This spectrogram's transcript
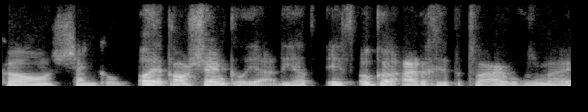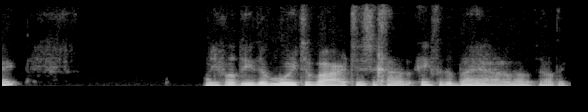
Carl Schenkel. Oh ja, Carl Schenkel, ja. Die had, heeft ook een aardig repertoire, volgens mij. In ieder geval die de moeite waard is. Ik ga het even erbij halen. Dat had ik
